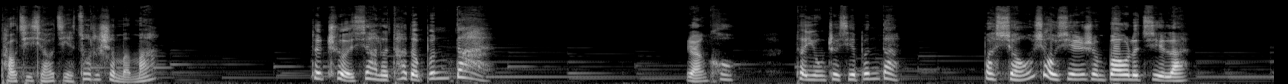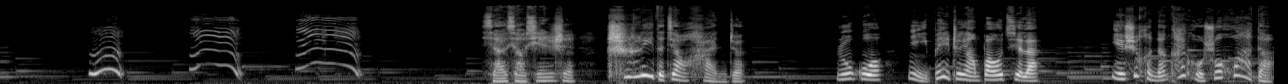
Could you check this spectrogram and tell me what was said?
淘气小姐做了什么吗？她扯下了他的绷带。然后，他用这些绷带把小小先生包了起来。小小先生吃力的叫喊着：“如果你被这样包起来，也是很难开口说话的。”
